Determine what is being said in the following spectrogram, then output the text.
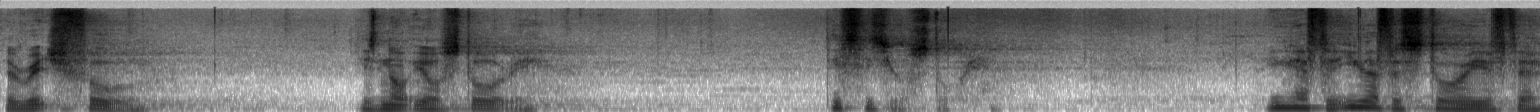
The rich fool is not your story. This is your story. You have, to, you have the story of the,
